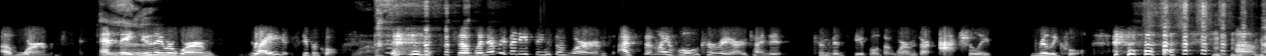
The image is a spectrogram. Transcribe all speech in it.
of worms, and they knew they were worms right? Super cool. Wow. so when everybody thinks of worms, I've spent my whole career trying to convince people that worms are actually really cool. um,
